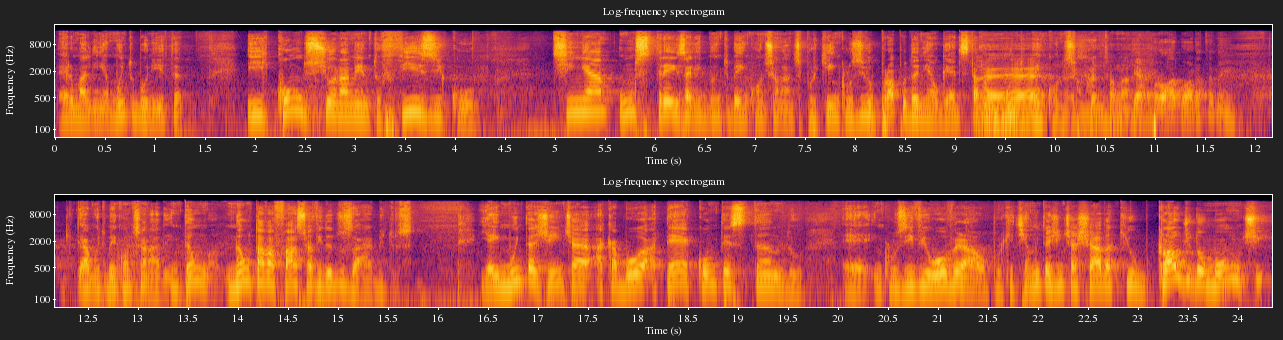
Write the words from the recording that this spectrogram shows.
Era uma linha muito bonita. E condicionamento físico tinha uns três ali muito bem condicionados, porque inclusive o próprio Daniel Guedes estava muito bem É condicionado. falar. É Que é pró agora também. Estava muito bem condicionado. Então não estava fácil a vida dos árbitros. E aí muita gente a- acabou até contestando, é, inclusive o overall, porque tinha muita gente que achava que o Cláudio Domonte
